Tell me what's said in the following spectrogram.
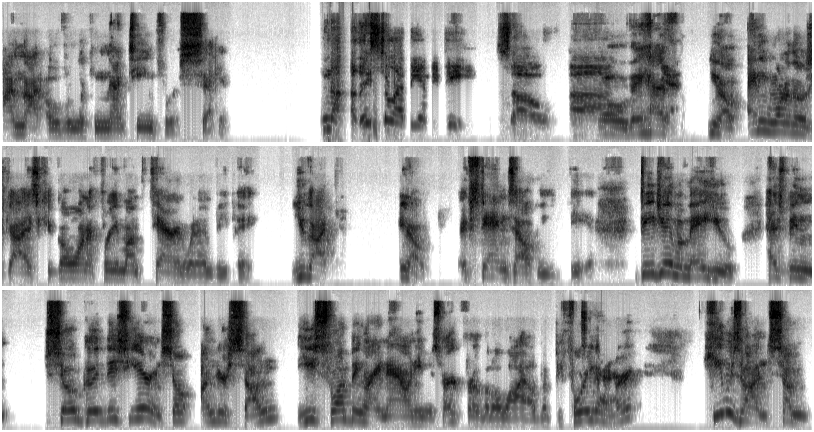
I'm not overlooking that team for a second. No, they still have the MVP. So, uh, oh, they have. Yeah. You know, any one of those guys could go on a three month tear and win MVP. You got, you know, if Stanton's healthy, DJ LeMahieu has been so good this year and so undersung. He's slumping right now and he was hurt for a little while, but before he got hurt, he was on some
